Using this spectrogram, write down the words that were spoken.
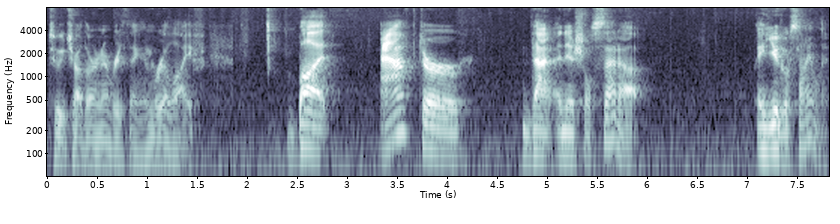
to each other and everything in real life. But after that initial setup, you go silent.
